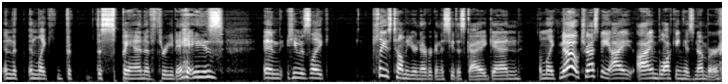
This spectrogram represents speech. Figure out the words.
in the in like the the span of three days, and he was like, "Please tell me you're never gonna see this guy again." I'm like, "No, trust me, I I'm blocking his number."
